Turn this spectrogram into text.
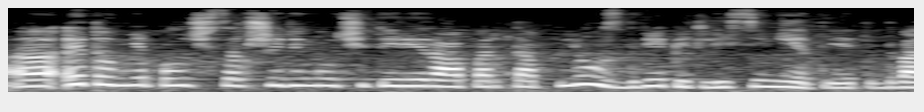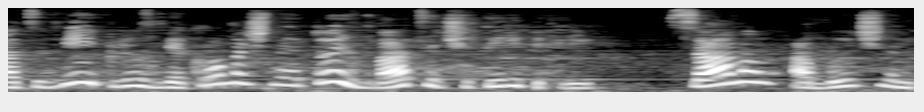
Э, это у меня получится в ширину 4 раппорта, плюс 2 петли симметрии, это 22, и плюс 2 кромочные, то есть 24 петли. Самым обычным,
